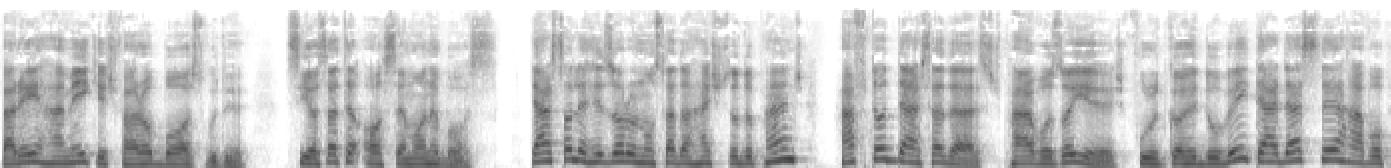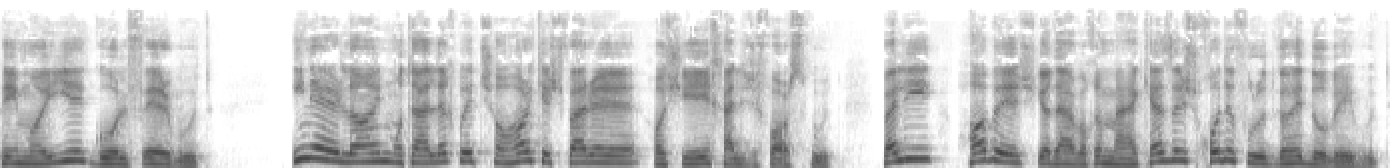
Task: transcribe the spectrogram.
برای همه کشورها باز بوده. سیاست آسمان باز. در سال 1985 70 درصد از پروازهای فرودگاه دوبی در دست هواپیمایی Gulf Air بود. این ایرلاین متعلق به چهار کشور حاشیه خلیج فارس بود ولی hub ش یا در واقع مرکزش خود فرودگاه دوبی بود.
